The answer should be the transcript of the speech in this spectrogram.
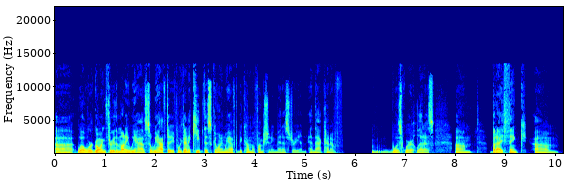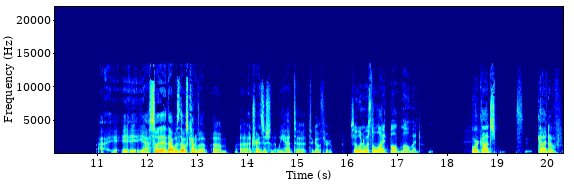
uh, well, we're going through the money we have, so we have to, if we're going to keep this going, we have to become a functioning ministry, and, and that kind of was where it led us. Um, but I think, um, I, it, yeah, so that was that was kind of a, a, um, a transition that we had to to go through. So when was the light bulb moment where God's kind of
